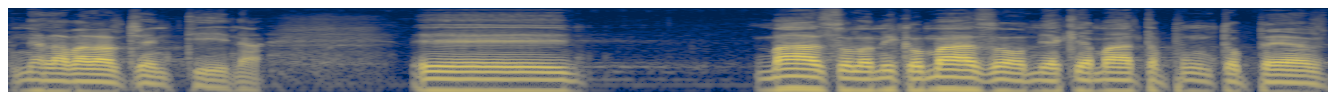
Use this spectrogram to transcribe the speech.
nella Valle Argentina. E Maso, l'amico Maso mi ha chiamato appunto per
